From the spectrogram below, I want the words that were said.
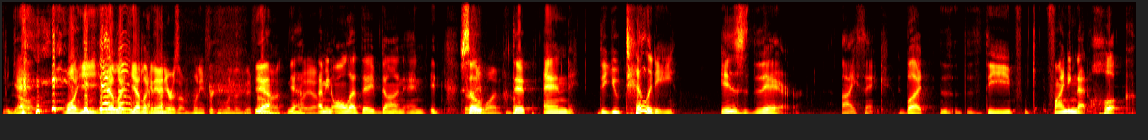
Yeah. No. Well, he, he had like he had like an aneurysm when he when they found yeah, that. Yeah. But yeah. I mean, all that they've done, and it 31. so that and the utility is there, I think, but the, the finding that hook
